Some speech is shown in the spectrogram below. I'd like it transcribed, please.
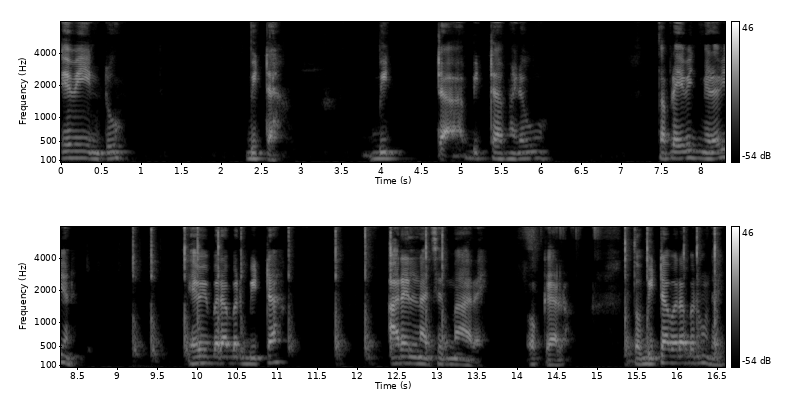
એવી ઇન્ટુ બીટા. બીટા બીટા મેળવવું. તો આપણે એવી જ મેળવીએ ને. એવી બરાબર બીટા. આરએલ ના છેદમાં આરઆઈ ઓકે, હાલો. તો બીટા બરાબર શું થાય?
